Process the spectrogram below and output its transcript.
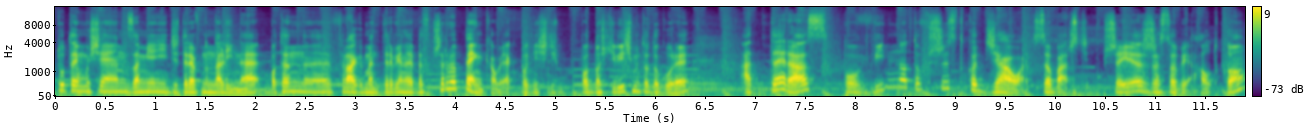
tutaj musiałem zamienić drewno na linę, bo ten e, fragment drewniany bez przerwy pękał, jak podnosiliśmy to do góry. A teraz powinno to wszystko działać. Zobaczcie, przejeżdża sobie autko.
